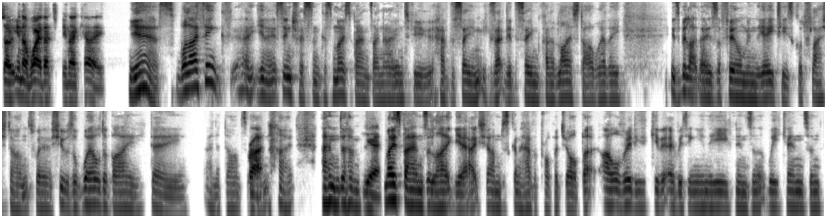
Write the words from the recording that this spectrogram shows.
so in a way, that's been okay. Yes. Well, I think, uh, you know, it's interesting because most bands I know interview have the same, exactly the same kind of lifestyle where they, it's a bit like there's a film in the 80s called Flashdance where she was a welder by day and a dancer Right. by night. And um, Yeah. most bands are like, yeah, actually, I'm just going to have a proper job, but I'll really give it everything in the evenings and at weekends. And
